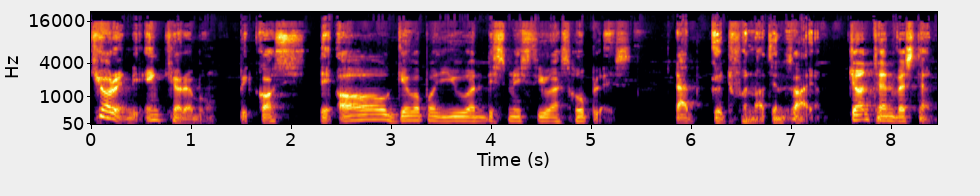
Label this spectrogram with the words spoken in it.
curing the incurable, because they all gave up on you and dismissed you as hopeless. That good for nothing Zion. John 10, verse 10.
